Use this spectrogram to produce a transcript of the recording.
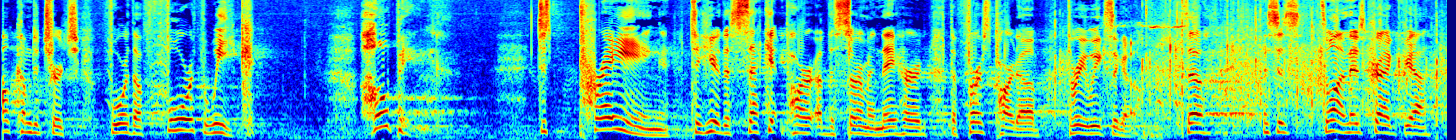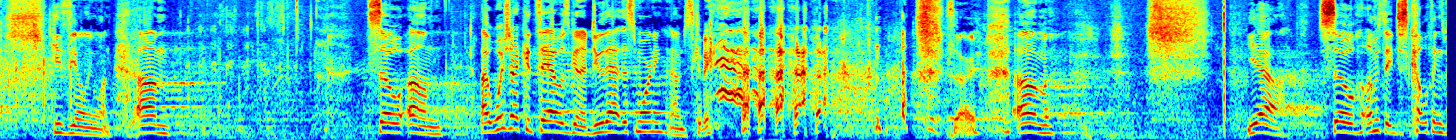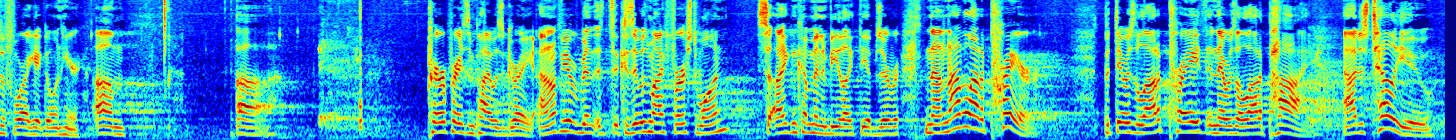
now come to church for the fourth week, hoping, just praying to hear the second part of the sermon they heard the first part of three weeks ago. So it's just, it's one. There's Craig. Yeah, he's the only one. Um, so um, I wish I could say I was going to do that this morning. No, I'm just kidding. Sorry. Um, yeah. So let me say just a couple things before I get going here. Um, uh, prayer, praise, and pie was great. I don't know if you've ever been because it was my first one, so I can come in and be like the observer. Now, not a lot of prayer, but there was a lot of praise and there was a lot of pie. And I'll just tell you,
